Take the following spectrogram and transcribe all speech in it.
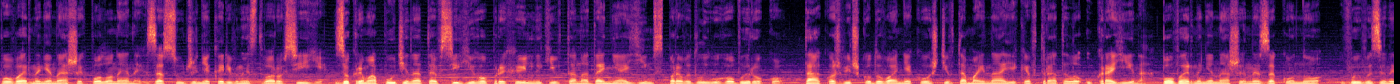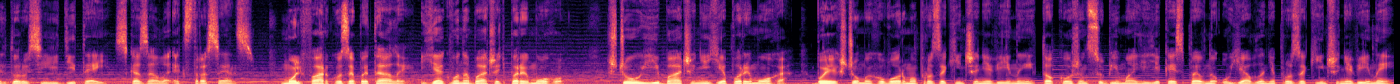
повернення наших полонених, засудження керівництва Росії, зокрема Путіна та всіх його прихильників та надання їм справедливого вироку. Також відшкодування коштів та майна, яке втратила Україна, повернення наших незаконно вивезених до Росії дітей, сказала екстрасенс. Мольфарку запитали, як вона бачить перемогу. Що у її баченні є перемога? Бо якщо ми говоримо про закінчення війни, то кожен собі має якесь певне уявлення про закінчення війни.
